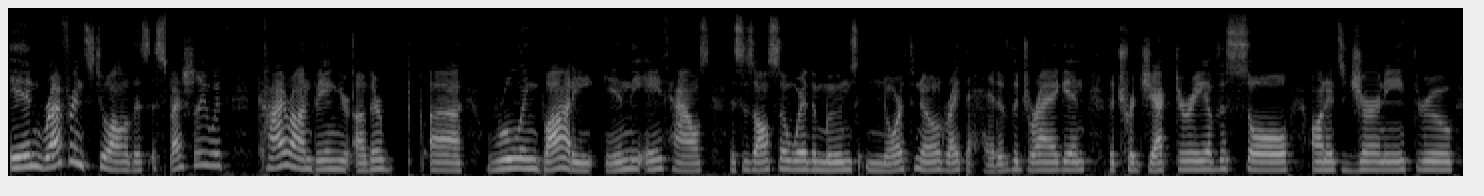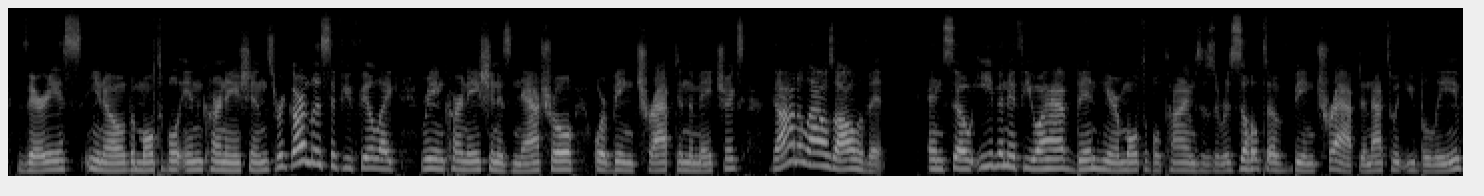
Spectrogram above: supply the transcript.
in reference to all of this, especially with Chiron being your other uh, ruling body in the eighth house. This is also where the moon's north node, right, the head of the dragon, the trajectory of the soul on its journey through various, you know, the multiple incarnations. Regardless if you feel like reincarnation is natural or being trapped in the matrix, God allows all of it. And so, even if you have been here multiple times as a result of being trapped, and that's what you believe,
